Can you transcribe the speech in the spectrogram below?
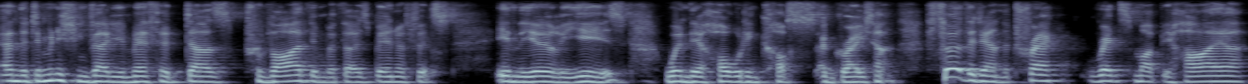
And the diminishing value method does provide them with those benefits in the early years when their holding costs are greater. Further down the track, rents might be higher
